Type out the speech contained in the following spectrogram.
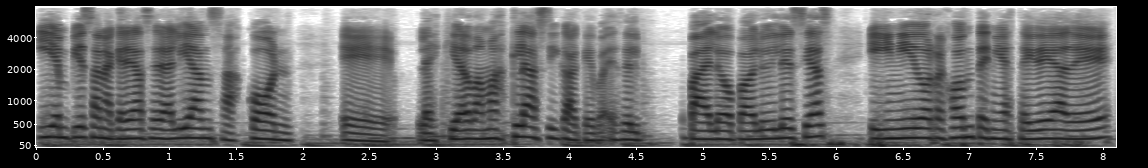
y empiezan a querer hacer alianzas con eh, la izquierda más clásica, que es el palo Pablo Iglesias, y Íñigo Rejón tenía esta idea de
